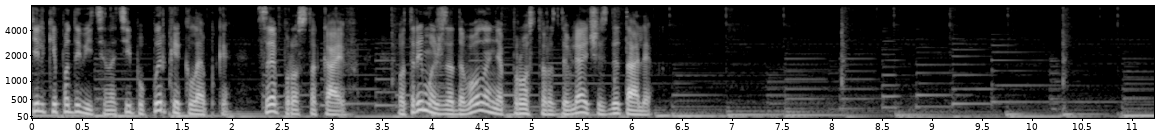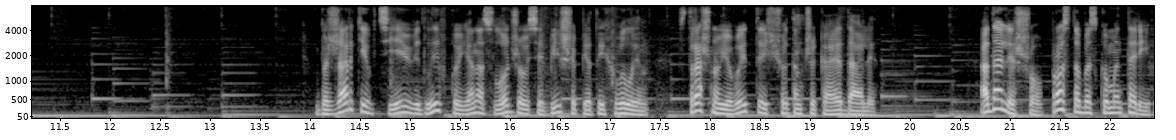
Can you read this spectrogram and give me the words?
Тільки подивіться на ці пупирки клепки. Це просто кайф. Отримуєш задоволення, просто роздивляючись деталі. Без жартів цією відливкою я насолоджувався більше п'яти хвилин. Страшно уявити, що там чекає далі. А далі що? Просто без коментарів.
